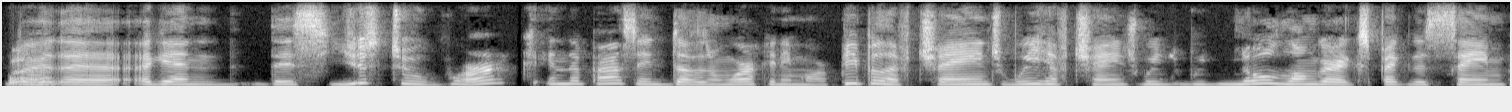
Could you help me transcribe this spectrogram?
But uh, again this used to work in the past. It doesn't work anymore. People have changed. We have changed. We, we no longer expect the same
